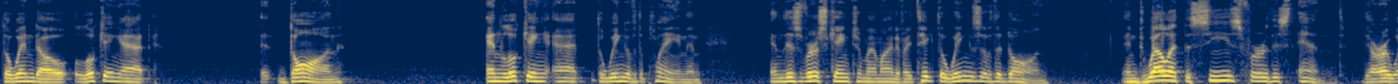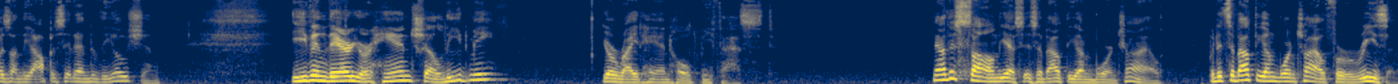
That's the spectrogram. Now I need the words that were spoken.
the window, looking at dawn and looking at the wing of the plane. And, and this verse came to my mind if I take the wings of the dawn and dwell at the sea's furthest end, there I was on the opposite end of the ocean. Even there your hand shall lead me, your right hand hold me fast. Now, this psalm, yes, is about the unborn child, but it's about the unborn child for a reason.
